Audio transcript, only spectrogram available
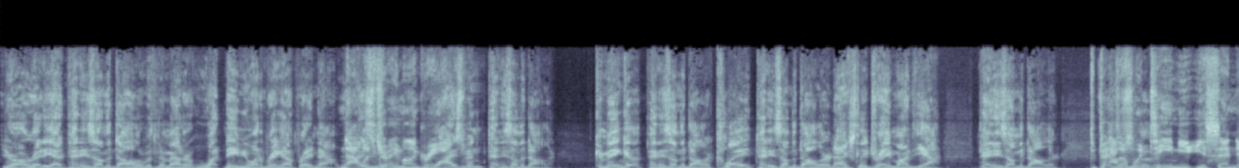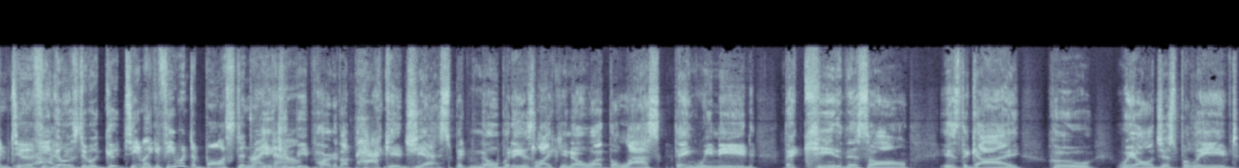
You're already at pennies on the dollar with no matter what name you want to bring up right now. Not with Draymond Green. Wiseman, pennies on the dollar. Kuminga, pennies on the dollar. Klay, pennies on the dollar. And actually, Draymond, yeah, pennies on the dollar. Depends on what team you, you send him to. Yeah, if he I goes mean- to a good team, like if he went to Boston right He now, he can be part of a package, yes, but nobody is like, you know what, the last thing we need, the key to this all is the guy who we all just believed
